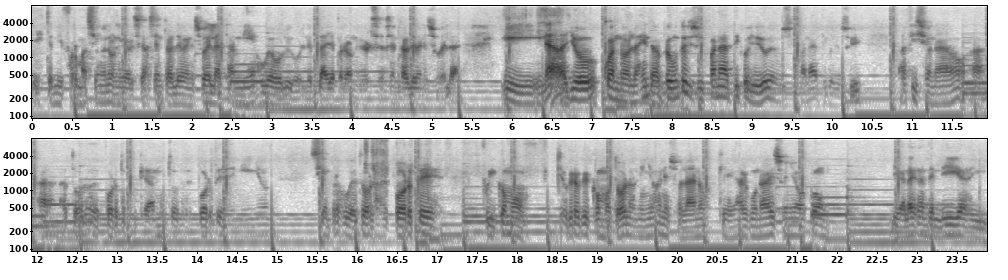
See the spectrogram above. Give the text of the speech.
Este, mi formación en la Universidad Central de Venezuela, también jugué voleibol de playa para la Universidad Central de Venezuela. Y, nada, yo cuando la gente me pregunta si soy fanático, yo digo, yo no soy fanático, yo soy aficionado a, todos los deportes, porque amo todos los deportes de niño, siempre jugué todos los deportes, fui como, yo creo que como todos los niños venezolanos que alguna vez soñó con llegar a las grandes ligas y,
